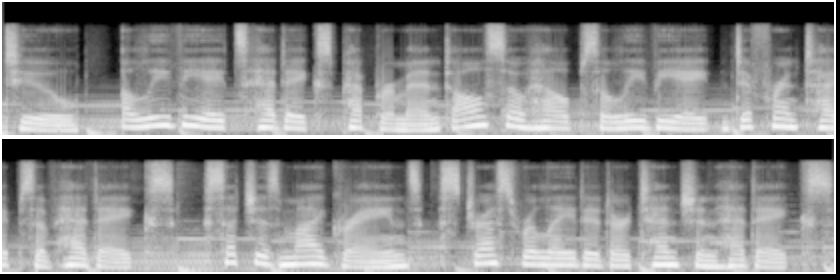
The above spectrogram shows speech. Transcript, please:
2. Alleviates headaches Peppermint also helps alleviate different types of headaches, such as migraines, stress-related or tension headaches.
